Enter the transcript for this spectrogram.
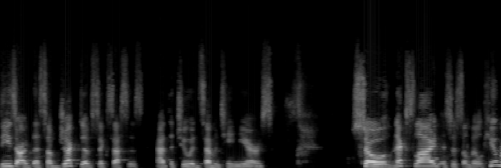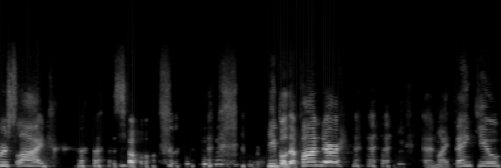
these are the subjective successes at the two and 17 years. So next slide is just a little humor slide. so people to ponder and my thank you.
